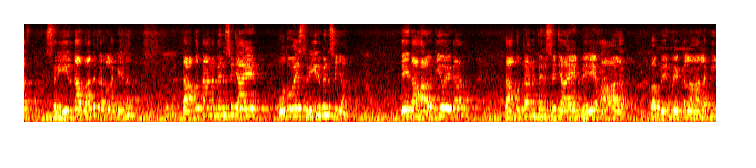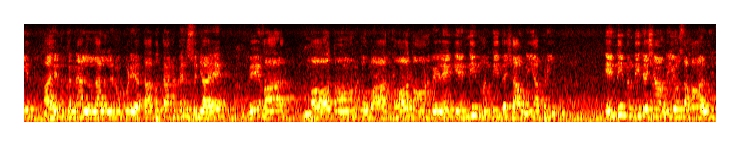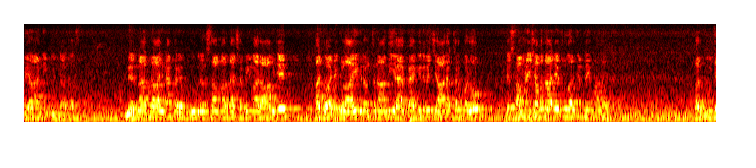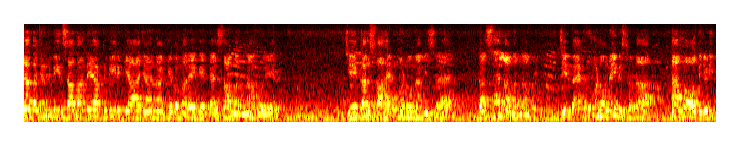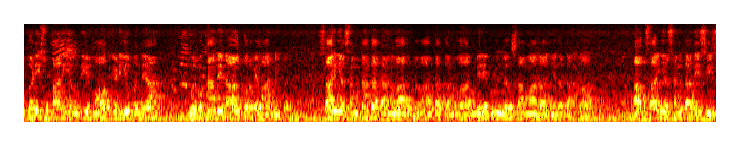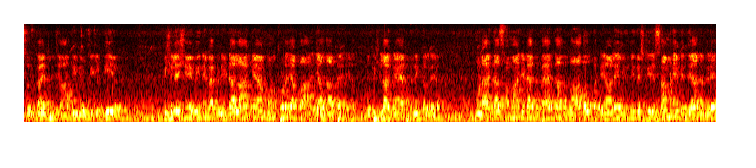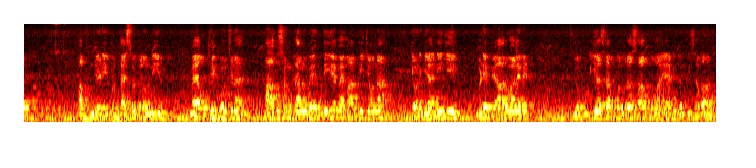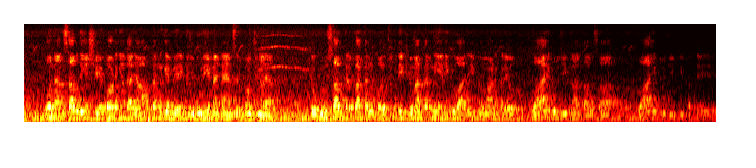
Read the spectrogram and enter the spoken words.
ਸਰੀਰ ਦਾ ਵੱਧ ਕਰਨ ਲੱਗੇ ਨਾ। ਤਬ ਤਨ ਬਿਨ ਸਜਾਏ, ਉਦੋਂ ਇਹ ਸਰੀਰ ਬਿਨ ਸਜਾਣਾ। ਤੇ ਇਹਦਾ ਹਾਲ ਕੀ ਹੋਏਗਾ? ਤਬ ਤਨ ਬਿਨਸ ਜਾਏ ਬੇਹਾਲ ਬੱਬੇ ਨੂੰ ਇੱਕ ਲਾਂ ਲੱਗੀ ਹੈ ਆਹੇ ਨੂੰ ਕੰਨਾ ਲੱਲਾ ਲੱਲੇ ਨੂੰ ਪੜਿਆ ਤਬ ਤਨ ਬਿਨਸ ਜਾਏ ਬੇਹਾਲ ਮੌਤ ਆਉਣ ਤੋਂ ਬਾਅਦ, ਮੌਤ ਆਉਣ ਵੇਲੇ ਇੰਨੀ ਮੰਦੀ ਦਸ਼ਾ ਹੋਣੀ ਆਪਣੀ, ਇੰਨੀ ਮੰਦੀ ਦਸ਼ਾ ਹੋਣੀ ਉਸ ਹਾਲ ਨੂੰ ਬਿਆਨ ਨਹੀਂ ਕੀਤਾ ਜਾ ਸਕਦਾ। ਮੇਰੇ ਨਾਲ ਇਤਰਾਜ਼ ਨਾ ਕਰਿਓ, ਗੁਰੂ ਗ੍ਰੰਥ ਸਾਹਿਬ ਮਹਾਰਾਜ ਦਾ 26ਵਾਂ ਰਾਗ ਜੇ ਅੱਜ ਤੁਹਾਡੇ ਕੋਲ ਆਈ ਗ੍ਰੰਥ ਨਾਂ ਦੀ ਐਪ ਹੈਗੀ, ਉਹਦੇ ਵਿੱਚ ਚਾਰ ਅੱਖਰ ਭਰੋ ਤੇ ਸਾਹਮਣੇ ਸ਼ਬਦ ਆ ਜੇ ਗੁਰੂ ਅਰਜਨ ਦੇਵ ਮਹਾਰਾਜ। ਪਰ ਦੂਜਾ ਬਚਨ ਕਬੀਰ ਸਾਹਿਬ ਆਂਦੇ ਆ, ਕਬੀਰ ਕਿਆ ਜਾਣਾ ਕਿ ਵ ਮਰੇਂਗੇ, ਕੈਸਾ ਮਰਨਾ ਹੋਏ? ਜੇਕਰ ਸਾਹਿਬ ਮਨੋ ਨਾ ਵਿਸਰੈ, ਤਾਂ ਸਹਿਲਾ ਮਰਨਾ ਹੋਏ। ਜੇ ਵੈਗਰੂ ਮਨੋ ਨਹੀਂ ਵਿਸਰਦਾ, ਤਾਂ ਮੌਤ ਜਿਹੜੀ ਬੜੀ ਸੁਖਾਲੀ ਆਉਂਦੀ ਹੈ। ਮੌਤ ਜਿਹੜੀ ਉਹ ਬੰਦਿਆਂ ਗੁਰਮੁਖਾਂ ਦੇ ਨਾਲ ਦੁਰਵਿਹਾਰ ਨਹੀਂ ਕਰਦੀ। ਸਾਰੀਆਂ ਸੰਗਤਾਂ ਦਾ ਧੰਨਵਾਦ, ਪਰਿਵਾਰ ਦਾ ਧੰਨਵਾਦ, ਮੇਰੇ ਗੁਰੂ ਗ੍ਰੰਥ ਸਾਹਿਬ ਮਹਾਰਾਜ ਜੀ ਦਾ ਧੰਨਵਾਦ। ਆਪ ਸਾਰੀਆਂ ਸੰਗਤਾਂ ਦੀ ਸੀਸ ਸਦਕਾ ਇਹ ਪ੍ਰਚਾਰ ਦੀ ਡਿਊਟੀ ਲੱਗੀ ਹੈ ਪਿਛਲੇ 6 ਮਹੀਨੇ ਮੈਂ ਕੈਨੇਡਾ ਲਾ ਕੇ ਆਇਆ, ਹੁਣ ਥੋੜਾ ਜਿਹਾ ਭਾਰ ਜ਼ਿਆਦਾ ਪੈ ਰਿਹਾ। ਉਹ ਪਿਛਲਾ ਗੈਪ ਨਿਕਲ ਰਿਹਾ। ਹੁਣ ਅੱਜ ਦਾ ਸਮਾਂ ਜਿਹੜਾ ਦੁਪਹਿਰ ਦਾ ਤੋਂ ਬਾਅਦ, ਉਹ ਪਟਿਆਲੇ ਯੂਨੀਵਰਸਿਟੀ ਦੇ ਸਾਹਮਣੇ ਵਿਦਿਆ ਨਗਰ ਹੈ ਆਪ ਜਿਹੜੀ ਪ੍ਰੋਫੈਸਰ ਕਲੋਨੀ ਹੈ ਮੈਂ ਉੱਥੇ ਪਹੁੰਚਣਾ। ਆਪ ਸੰਗਤਾਂ ਨੂੰ ਬੇਨਤੀ ਹੈ, ਮੈਂ ਮਾਫੀ ਚਾਹੁੰਦਾ। ਕਿ ਹੁਣ ਗਿਆਨੀ ਜੀ ਬੜੇ ਪਿਆਰ ਵਾਲੇ ਨੇ। ਜੋ ਕੁਟੀਆ ਸਾਹਿਬ, ਗੁਰਦੁਆਰਾ ਸਾਹਿਬ ਤੋਂ ਆਇਆ ਆ, ਡਗੰਤੀ ਸਾਹਿਬਾਨ ਉਹ ਆਨੰਦ ਸਾਹਿਬ ਦੀਆਂ ਛੇ ਪੌੜੀਆਂ ਦਾ ਜਾਪ ਕਰਨਗੇ। ਮੇਰੀ ਮਜਬੂਰੀ ਹੈ, ਮੈਂ ਟਾਈਮ ਸਿਰ ਪਹੁੰਚਣਾ ਆ। ਤੋ ਗੁਰੂ ਸਾਹਿਬ ਕਿਰਪਾ ਕਰਨ, ਭੁੱਲ ਚੁੱਕ ਦੀ ਖਿਮਾ ਕਰਨੀ, ਇਨੀ ਕੋ ਹਾਜ਼ਰੀ ਪ੍ਰਵਾਨ ਕਰਿਓ। ਵਾਹਿਗੁਰੂ ਜੀ ਕਾ ਖਾਲਸਾ, ਵਾਹਿਗੁਰੂ ਜੀ ਕੀ ਫਤਿਹ।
